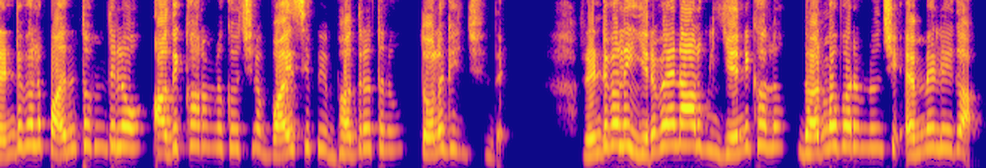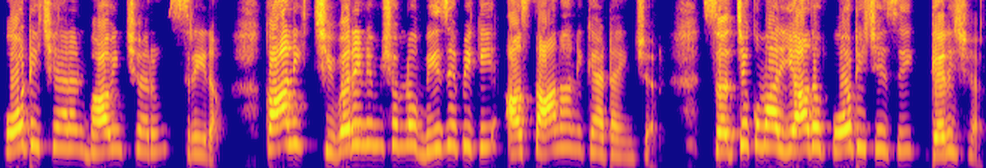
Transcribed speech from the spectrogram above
రెండు వేల పంతొమ్మిదిలో అధికారంలోకి వచ్చిన వైసీపీ భద్రతను తొలగించింది. రెండు వేల ఇరవై నాలుగు ఎన్నికల్లో ధర్మవరం నుంచి ఎమ్మెల్యేగా పోటీ చేయాలని భావించారు శ్రీరామ్. కానీ చివరి నిమిషంలో బీజేపీకి ఆ స్థానాన్ని కేటాయించారు. సత్యకుమార్ యాదవ్ పోటీ చేసి గెలిచారు.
